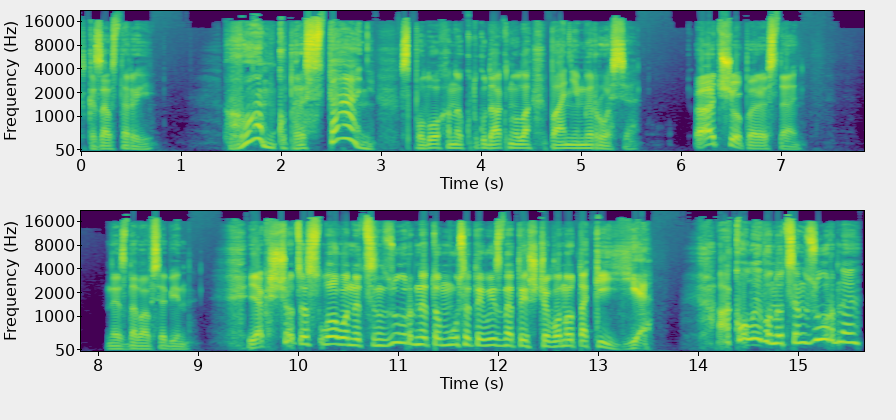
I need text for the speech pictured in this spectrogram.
сказав старий. Ромку, перестань. сполохано кудакнула пані Мирося. А що перестань? не здавався він. Якщо це слово нецензурне, то мусите визнати, що воно таки є. А коли воно цензурне,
